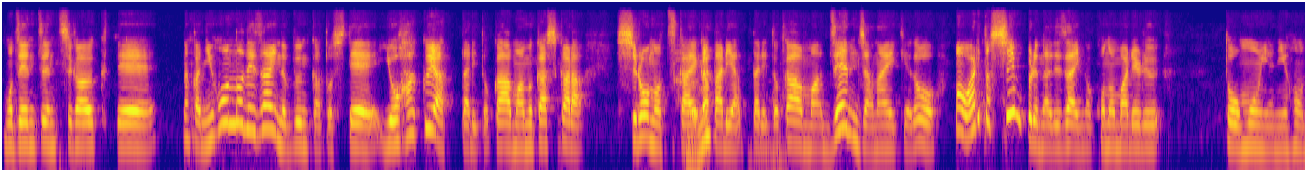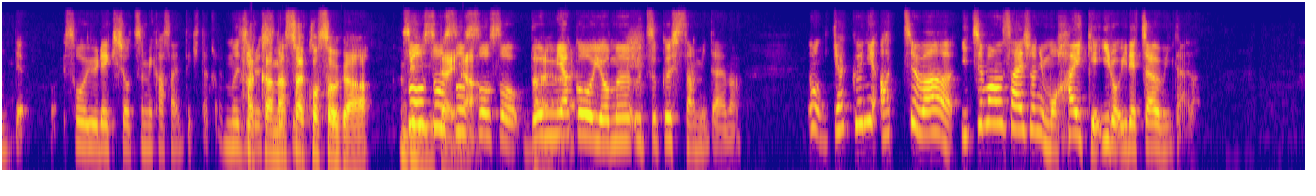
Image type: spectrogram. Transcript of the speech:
も全然違うくてなんか日本のデザインの文化として余白やったりとか、まあ、昔から白の使い方やったりとか、まあ、善じゃないけど、まあ、割とシンプルなデザインが好まれると思うんや日本って。そういう歴史を積み重ねてきたから無印的な。儚さこそが美そうみたいな。そうそうそうそう文脈を読む美しさみたいな、逆にあっちは一番最初にもう背景色入れちゃうみたいな、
